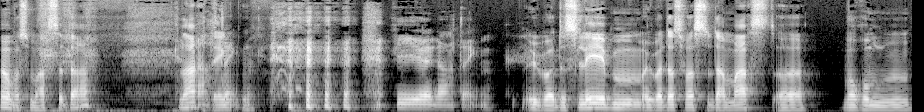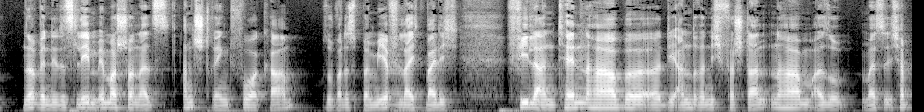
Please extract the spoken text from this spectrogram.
Ja, was machst du da? Nachdenken. nachdenken. Viel nachdenken. Über das Leben, über das, was du da machst. Äh, warum, ne, wenn dir das Leben immer schon als anstrengend vorkam, so war das bei mir, vielleicht weil ich viele Antennen habe, äh, die andere nicht verstanden haben. Also, weißt du, ich habe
